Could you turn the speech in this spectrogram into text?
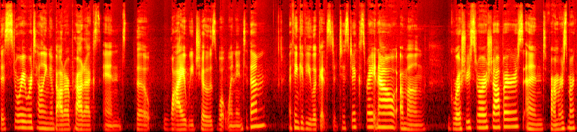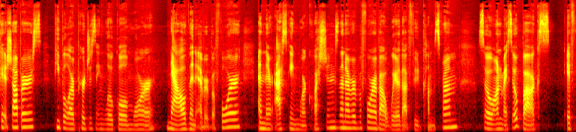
the story we're telling about our products and the why we chose what went into them. I think if you look at statistics right now among grocery store shoppers and farmers market shoppers, people are purchasing local more now than ever before and they're asking more questions than ever before about where that food comes from. So on my soapbox, if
